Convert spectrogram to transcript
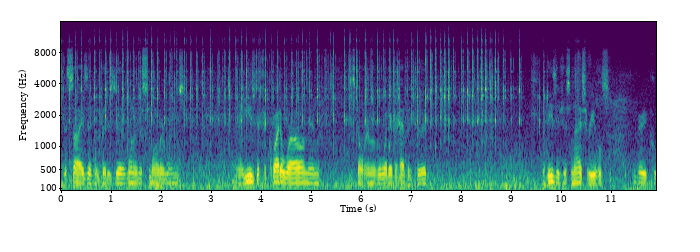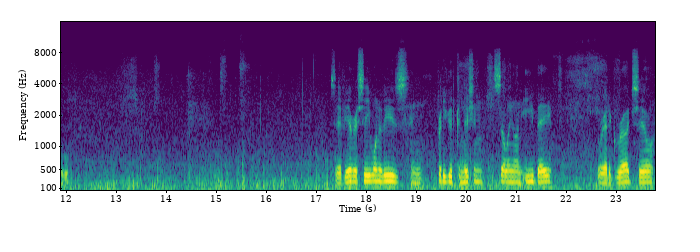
the size of it, but it's uh, one of the smaller ones. And I used it for quite a while and then just don't remember whatever happened to it. But these are just nice reels. Very cool. So if you ever see one of these in pretty good condition selling on eBay, or at a garage sale,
